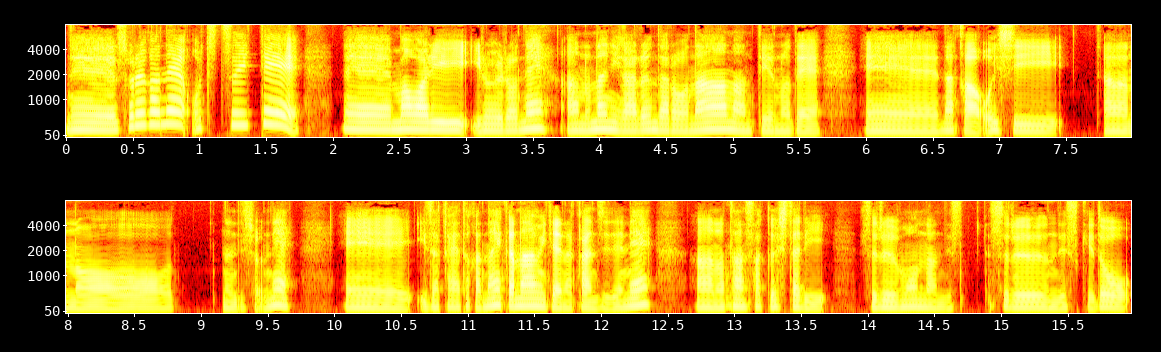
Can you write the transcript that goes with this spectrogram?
で、それがね、落ち着いて、で、周りいろいろね、あの、何があるんだろうな、なんていうので、えー、なんか美味しい、あのー、なんでしょうね。えー、居酒屋とかないかなみたいな感じでね、あの、探索したりするもんなんです、するんですけど、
